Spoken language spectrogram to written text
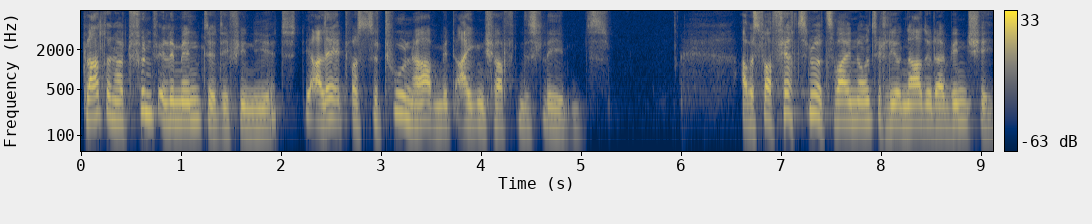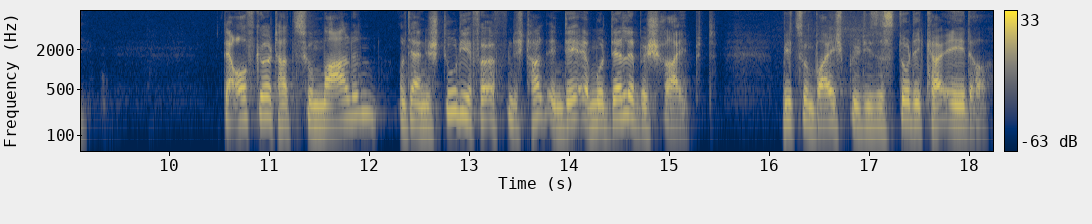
Platon hat fünf Elemente definiert, die alle etwas zu tun haben mit Eigenschaften des Lebens. Aber es war 1492 Leonardo da Vinci, der aufgehört hat zu malen und eine Studie veröffentlicht hat, in der er Modelle beschreibt, wie zum Beispiel dieses Dodekaeder.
